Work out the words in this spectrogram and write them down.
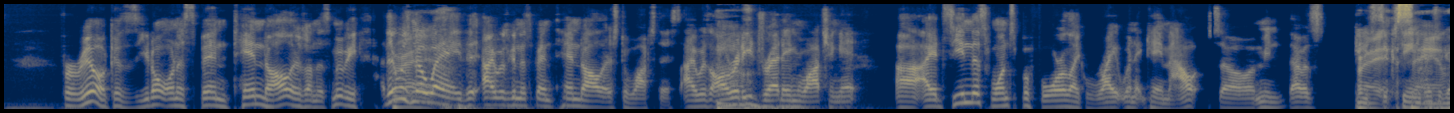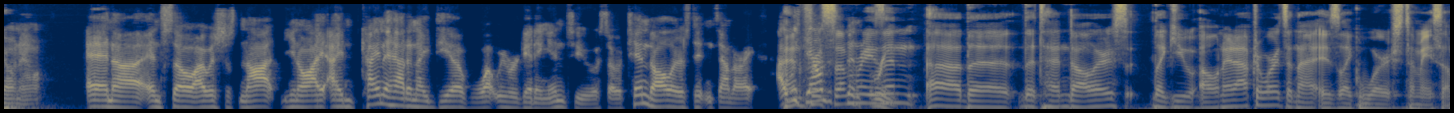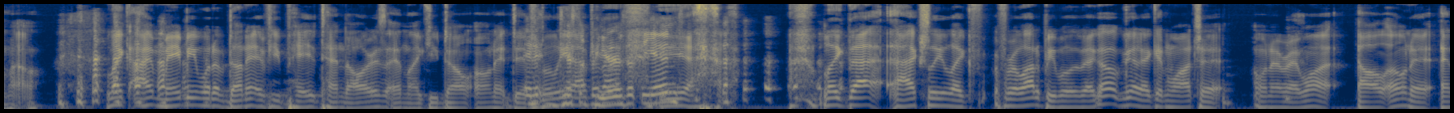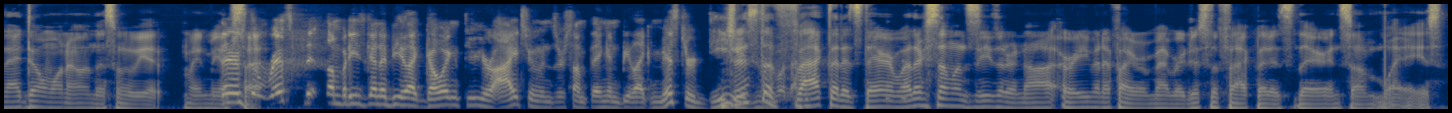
for real because you don't want to spend ten dollars on this movie. There was no way that I was going to spend ten dollars to watch this. I was already Oh. dreading watching it. Uh, I had seen this once before, like right when it came out. So I mean, that was Right, sixteen years ago now. And uh, and so I was just not, you know, I, I kind of had an idea of what we were getting into. So ten dollars didn't sound all right. I was and down for some reason, uh, the the ten dollars, like you own it afterwards, and that is like worse to me somehow. like I maybe would have done it if you paid ten dollars and like you don't own it it digitally. after disappears at the end. Yeah. like that actually like for a lot of people they're like oh good i can watch it whenever i want i'll own it and i don't want to own this movie it made me There's upset the risk that somebody's gonna be like going through your iTunes or something and be like, "Mr. D." just the fact that it's there whether someone sees it or not or even if i remember just the fact that it's there in some ways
